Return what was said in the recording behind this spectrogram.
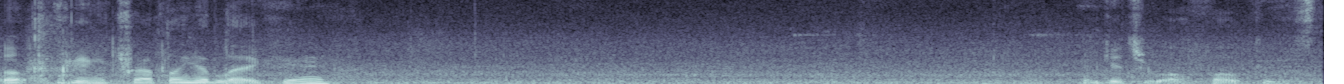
Oh, it's getting trapped on your leg here. And get you all focused.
